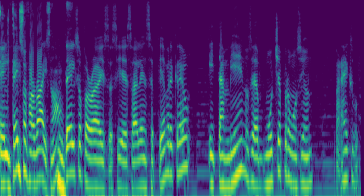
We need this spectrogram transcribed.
El Tales of Arise, ¿no? Tales of Arise, así es, sale en septiembre creo. Y también, o sea, mucha promoción para Xbox.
